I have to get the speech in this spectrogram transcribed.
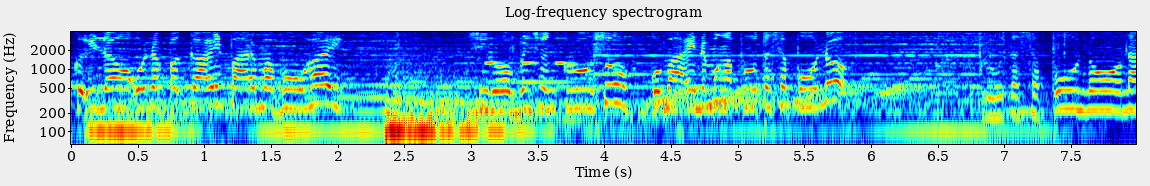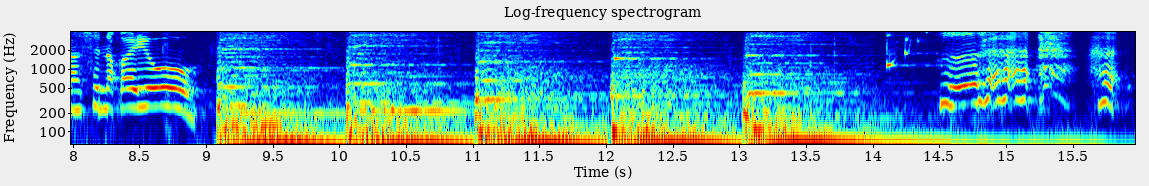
Kailangan ko ng pagkain para mabuhay. Si Robinson Crusoe, kumain ng mga prutas sa puno. Prutas sa puno, nasa na kayo?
